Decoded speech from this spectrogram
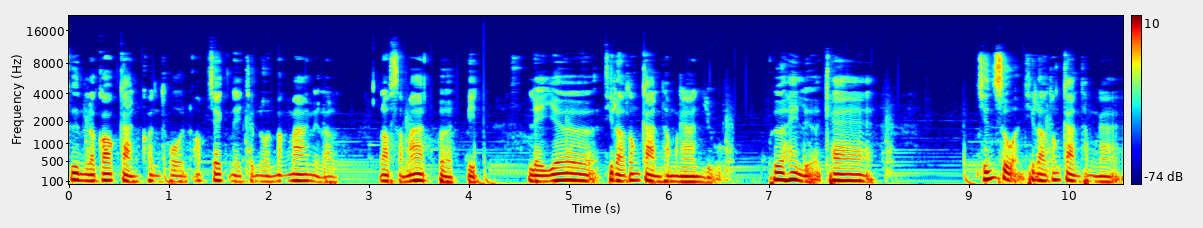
ขึ้น แล้วก็การคอนโทรลอ็อบเจกต์ในจำนวนมากๆเนี่ยเราเราสามารถเปิดปิดเลเยอร์ที่เราต้องการทำงานอยู่ เพื่อให้เหลือแค่ ชิ้นส่วนที่เราต้องการทำงาน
